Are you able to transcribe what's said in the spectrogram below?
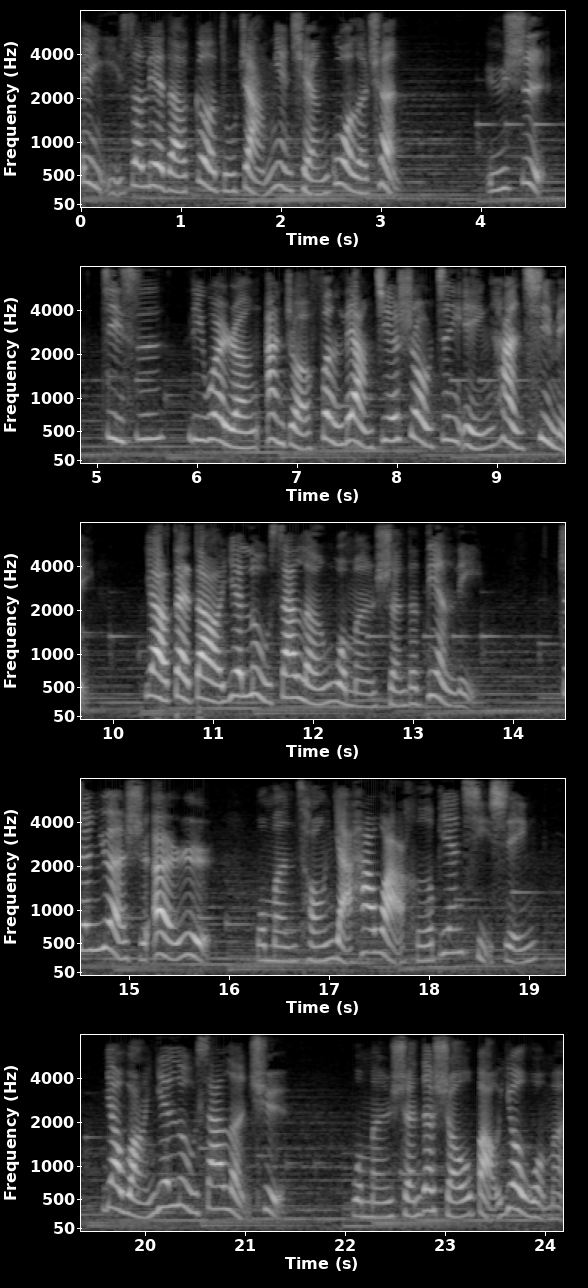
并以色列的各族长面前过了秤。于是祭司、利未人按着分量接受金银和器皿，要带到耶路撒冷我们神的殿里。正月十二日。我们从雅哈瓦河边起行，要往耶路撒冷去。我们神的手保佑我们，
